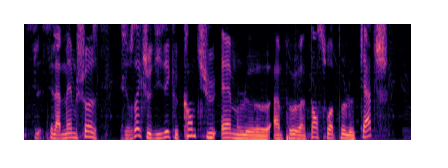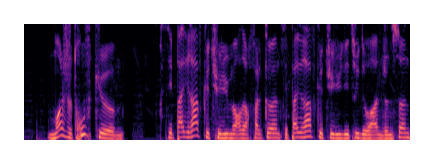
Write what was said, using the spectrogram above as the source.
c'est la même chose. C'est pour ça que je disais que quand tu aimes le, un peu, un tant soit peu le catch, moi je trouve que c'est pas grave que tu aies lu Murder Falcon, c'est pas grave que tu aies lu des trucs de Warren Johnson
